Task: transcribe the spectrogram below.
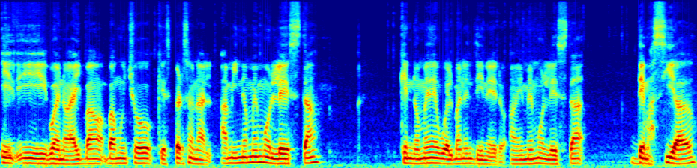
y, bueno, ahí va, mucho que es personal. A mí no me molesta que no me devuelvan el dinero, a mí me molesta demasiado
